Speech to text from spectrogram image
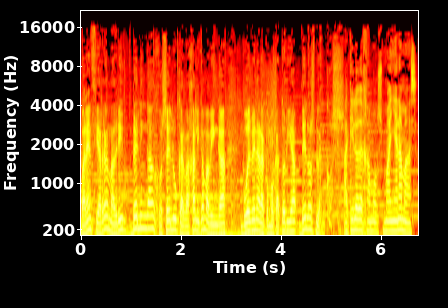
Valencia Real Madrid, Bellingham, José Lu, Carvajal y Camavinga vuelven a la convocatoria de los blancos. Aquí lo dejamos, mañana más.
